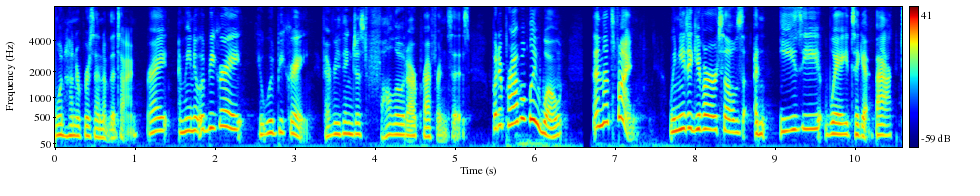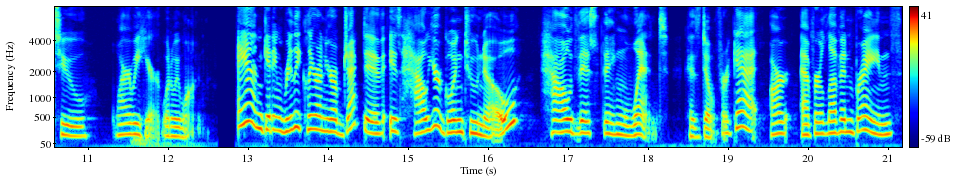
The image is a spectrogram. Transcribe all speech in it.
100% of the time, right? I mean, it would be great. It would be great if everything just followed our preferences, but it probably won't. And that's fine. We need to give ourselves an easy way to get back to why are we here? What do we want? And getting really clear on your objective is how you're going to know how this thing went. Because don't forget, our ever loving brains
